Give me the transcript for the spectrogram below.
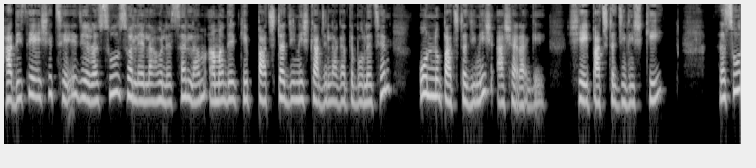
হাদিসে এসেছে যে, রাসূল আলাইহি সাল্লাম আমাদেরকে পাঁচটা জিনিস কাজে লাগাতে বলেছেন, অন্য পাঁচটা জিনিস আসার আগে। সেই পাঁচটা জিনিস কি? রাসূল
